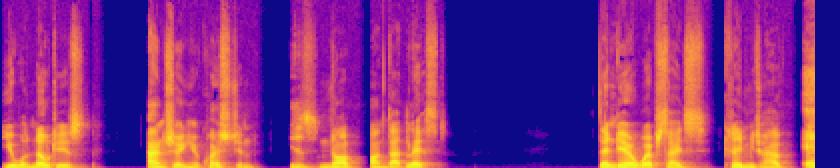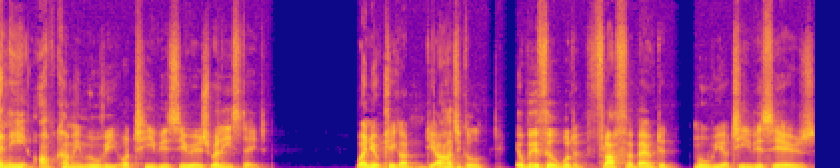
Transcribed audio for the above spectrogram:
You will notice answering your question is not on that list. Then there are websites claiming to have any upcoming movie or TV series release date. When you click on the article, it will be filled with fluff about the movie or TV series,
